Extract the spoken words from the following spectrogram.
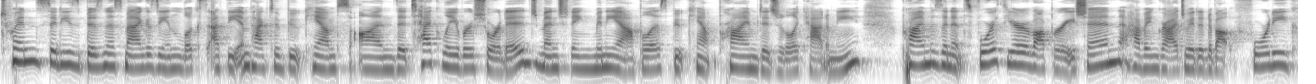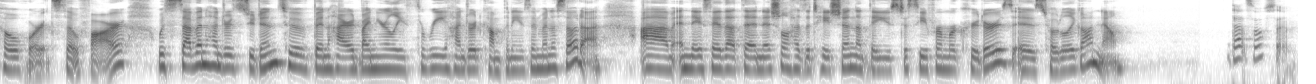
Twin Cities Business Magazine looks at the impact of boot camps on the tech labor shortage, mentioning Minneapolis Bootcamp Prime Digital Academy. Prime is in its fourth year of operation, having graduated about 40 cohorts so far, with 700 students who have been hired by nearly 300 companies in Minnesota. Um, and they say that the initial hesitation that they used to see from recruiters is totally gone now. That's awesome.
